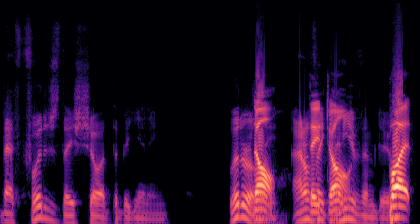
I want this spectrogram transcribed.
that footage they show at the beginning. Literally, No, I don't think any don't. of them do. But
